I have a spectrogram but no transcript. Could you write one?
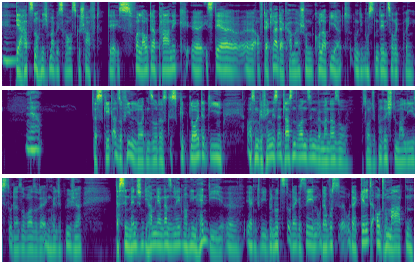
Der hat's noch nicht mal bis raus geschafft. Der ist vor lauter Panik, äh, ist der äh, auf der Kleiderkammer schon kollabiert und die mussten den zurückbringen. Ja. Das geht also vielen Leuten so. Dass, es gibt Leute, die aus dem Gefängnis entlassen worden sind, wenn man da so solche Berichte mal liest oder sowas oder irgendwelche Bücher. Das sind Menschen, die haben in ihrem ganzen Leben noch nie ein Handy äh, irgendwie benutzt oder gesehen oder wus oder Geldautomaten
